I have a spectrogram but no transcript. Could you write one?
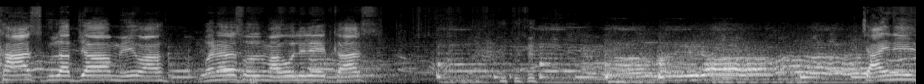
खास गुलाबजाम हे वा- बनारसवरून मागवलेले आहेत खास. चायनीज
